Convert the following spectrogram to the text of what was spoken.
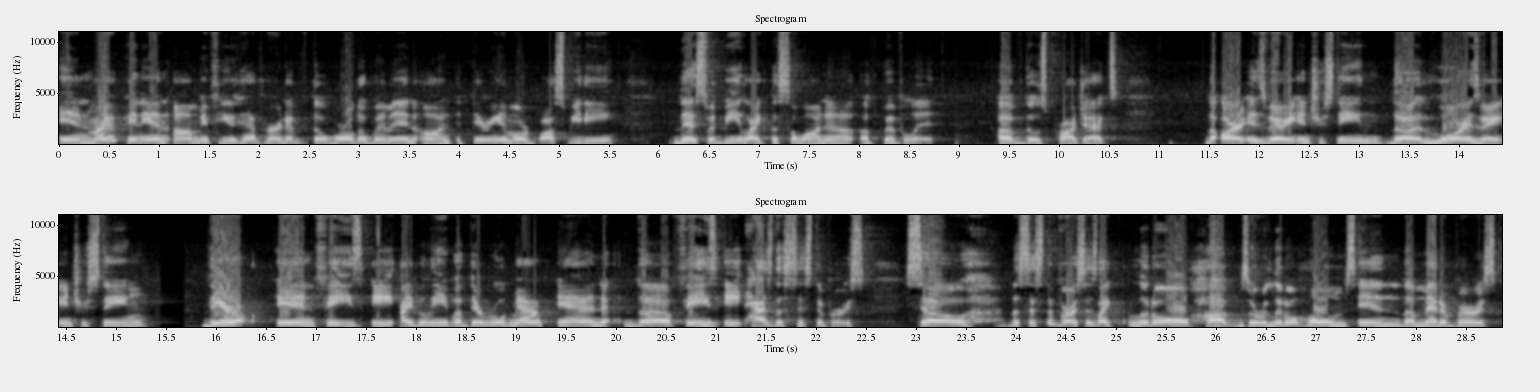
in my opinion, um, if you have heard of the World of Women on Ethereum or Boss Beauty, this would be like the Solana equivalent of those projects. The art is very interesting. The lore is very interesting. They're in phase eight, I believe, of their roadmap, and the phase eight has the Sisterverse. So the Sisterverse is like little hubs or little homes in the metaverse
